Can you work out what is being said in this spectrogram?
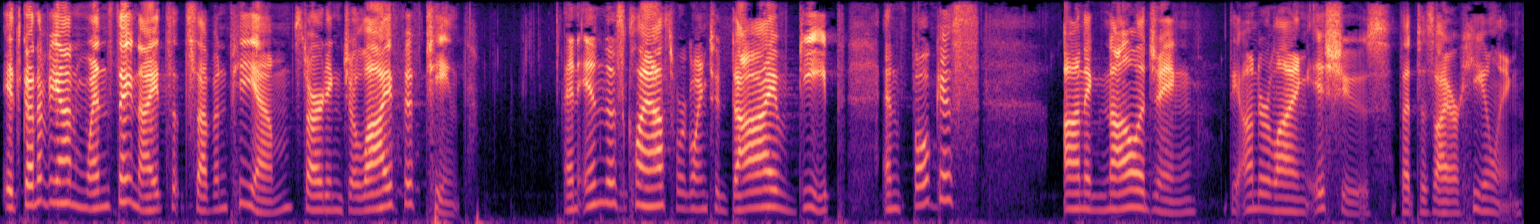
It's going to be on Wednesday nights at 7 p.m. starting July 15th. And in this class, we're going to dive deep and focus on acknowledging the underlying issues that desire healing.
